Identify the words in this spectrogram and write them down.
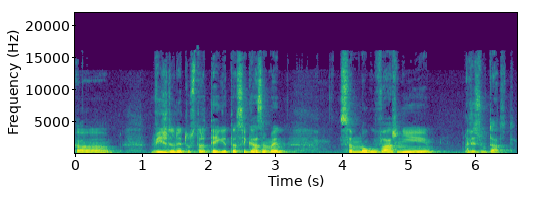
а, виждането, стратегията. Сега за мен са много важни резултатите.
